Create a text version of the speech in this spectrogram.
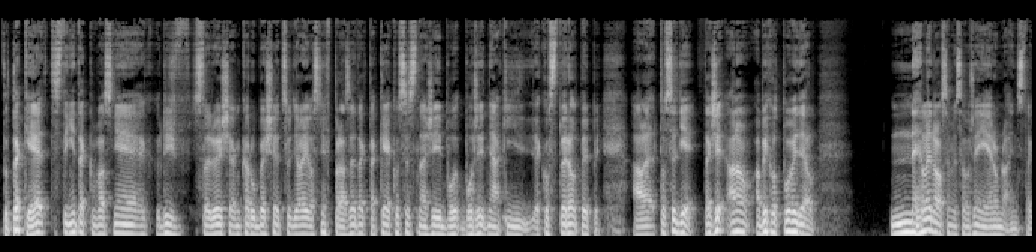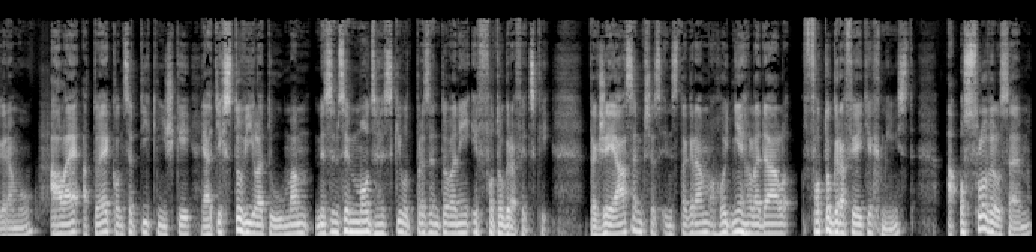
to tak je, stejně tak vlastně, když sleduješ Janka Rubeše, co dělají vlastně v Praze, tak taky jako se snaží bo- bořit nějaký jako stereotypy, ale to se děje. Takže ano, abych odpověděl, Nehledal jsem je samozřejmě jenom na Instagramu, ale, a to je koncept té knížky, já těch 100 výletů mám, myslím si, moc hezky odprezentovaný i fotograficky. Takže já jsem přes Instagram hodně hledal fotografie těch míst a oslovil jsem,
